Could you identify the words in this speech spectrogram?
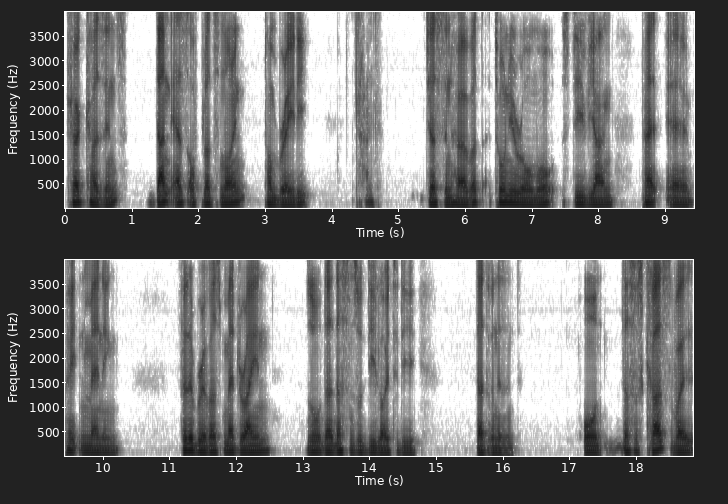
Kirk Cousins, dann erst auf Platz 9 Tom Brady, Krank. Justin Herbert, Tony Romo, Steve Young, Pat, äh, Peyton Manning, Philip Rivers, Matt Ryan. So, da, das sind so die Leute, die da drinne sind. Und das ist krass, weil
